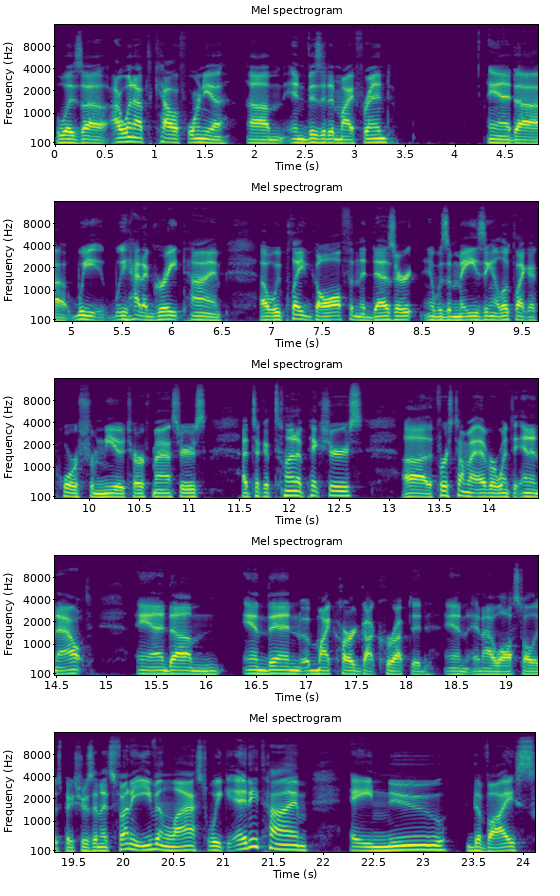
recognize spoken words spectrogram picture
was uh, I went out to California um, and visited my friend and uh, we we had a great time. Uh, we played golf in the desert. It was amazing. It looked like a course from Neo Turf Masters. I took a ton of pictures. Uh, the first time I ever went to In and Out, and um, and then my card got corrupted, and and I lost all those pictures. And it's funny, even last week, anytime a new device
